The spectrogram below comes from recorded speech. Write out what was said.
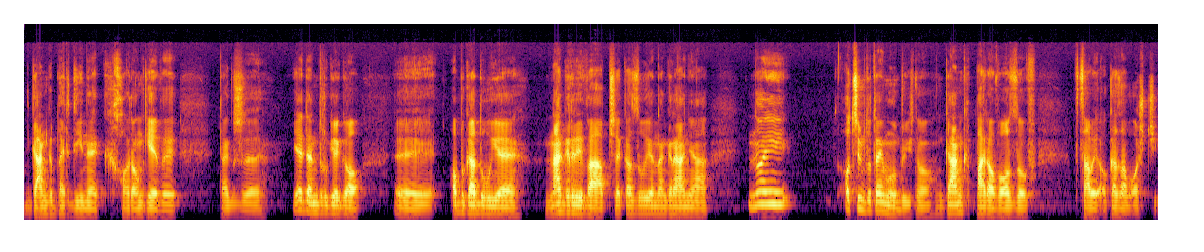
gang berdinek chorągiewy, także jeden drugiego y, obgaduje, nagrywa, przekazuje nagrania. No i o czym tutaj mówić? No, gang parowozów w całej okazałości.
